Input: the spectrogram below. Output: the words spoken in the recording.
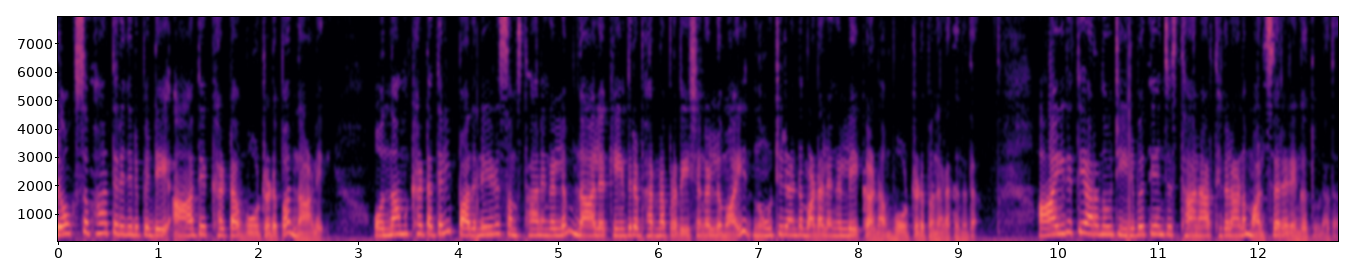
ലോക്സഭാ തെരഞ്ഞെടുപ്പിന്റെ ആദ്യഘട്ട വോട്ടെടുപ്പ് നാളെ. ഒന്നാം ഘട്ടത്തിൽ പതിനേഴ് സംസ്ഥാനങ്ങളിലും നാല് കേന്ദ്രഭരണ പ്രദേശങ്ങളിലുമായി നൂറ്റിരണ്ട് മണ്ഡലങ്ങളിലേക്കാണ് വോട്ടെടുപ്പ് നടക്കുന്നത്. ആയിരത്തി അറുന്നൂറ്റി ഇരുപത്തിയഞ്ച് സ്ഥാനാർത്ഥികളാണ് മത്സര രംഗത്തുള്ളത്.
